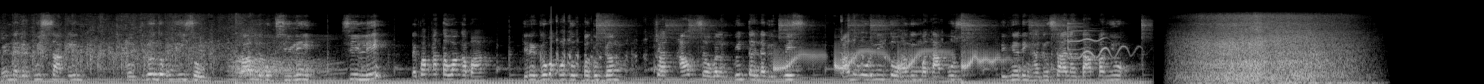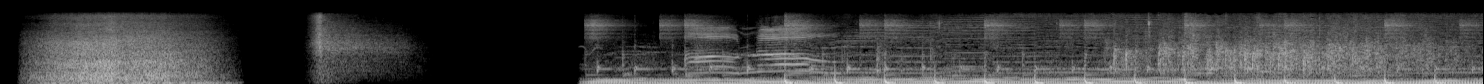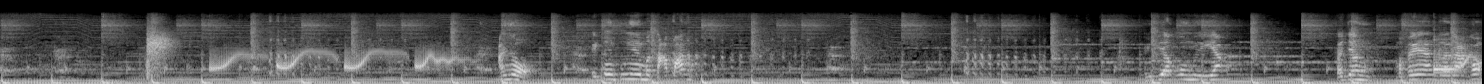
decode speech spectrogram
may nag-request sa akin. Kung tinundo kong isog, saan lubog sili? Sili? Nagpapatawa ka ba? Ginagawa ko itong bagulgam. Shout out sa walang kwentang nag-request. Panoorin nito hanggang matapos. Tignan din hanggang saan ang tapang nyo. Ano? Ito yung tunay na matapang. Hindi ako umiiyak. Sadyang masaya lang talaga ako.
